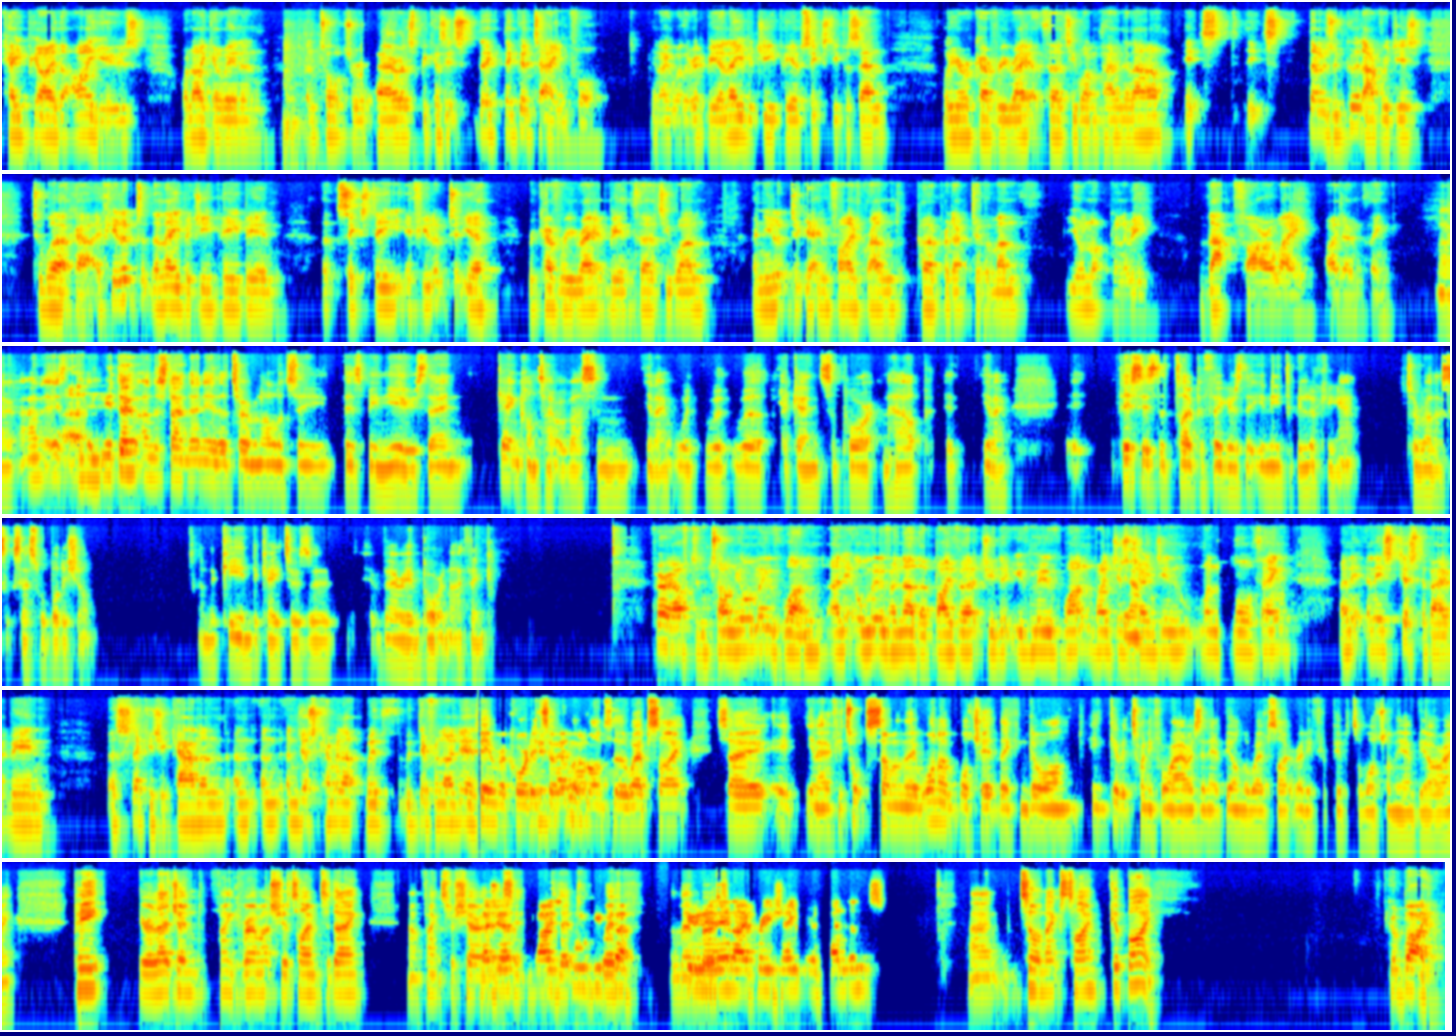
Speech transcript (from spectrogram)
KPI that I use when I go in and, and talk to repairers because it's they're, they're good to aim for. You know, whether it be a labour GP of 60% or your recovery rate at 31 pound an hour, it's it's those are good averages to work at. If you looked at the labour GP being at 60, if you looked at your recovery rate of being 31, and you looked at getting five grand per productive a month, you're not going to be that far away, I don't think. No, and um, if you don't understand any of the terminology that's been used, then get in contact with us, and you know, we'll, we'll, we'll again support and help. It, you know, it, this is the type of figures that you need to be looking at to run a successful body shop, and the key indicators are very important, I think very often, Tom, you'll move one and it'll move another by virtue that you've moved one by just yeah. changing one small thing. And, it, and it's just about being as slick as you can and, and, and, and just coming up with, with different ideas. Being recorded, so we'll go onto the website. So, it, you know, if you talk to someone, they want to watch it, they can go on, and give it 24 hours and it'll be on the website ready for people to watch on the NBRA. Pete, you're a legend. Thank you very much for your time today. And thanks for sharing Pleasure. Guys, thank you for tuning in. I appreciate your attendance. And until next time, goodbye. Goodbye.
